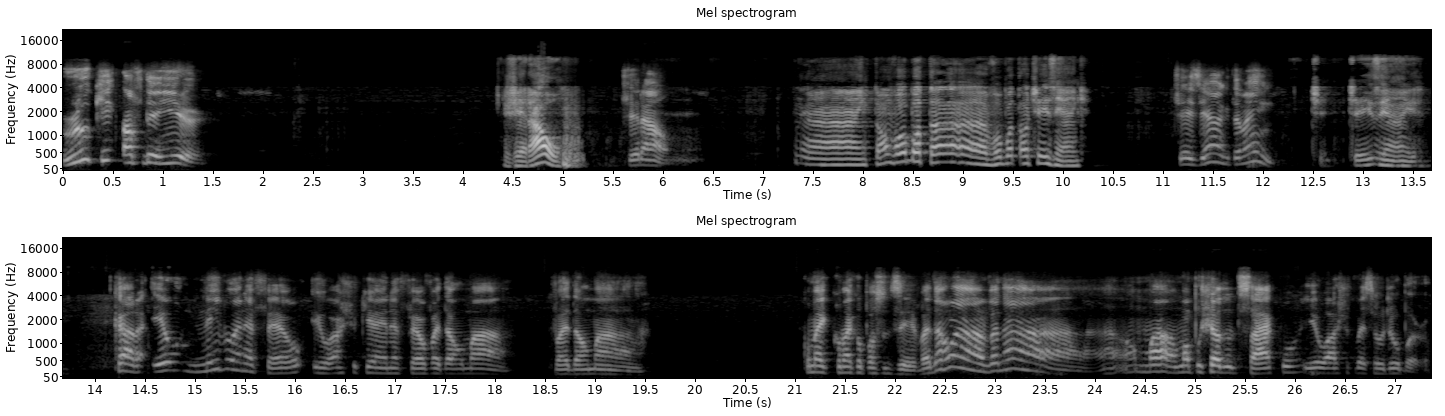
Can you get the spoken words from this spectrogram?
Rookie of the Year. Geral? Geral. Ah, então vou botar, vou botar o Chase Young. Chase Young também? Ch Chase Young. Cara, eu nível NFL, eu acho que a NFL vai dar uma vai dar uma como é, como é que eu posso dizer? Vai dar uma vai dar uma, uma puxada de saco e eu acho que vai ser o Joe Burrow.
